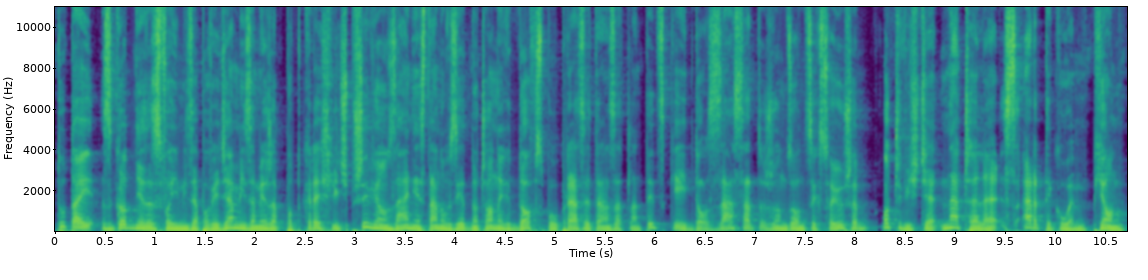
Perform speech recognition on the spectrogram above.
Tutaj, zgodnie ze swoimi zapowiedziami, zamierza podkreślić przywiązanie Stanów Zjednoczonych do współpracy transatlantyckiej, do zasad rządzących sojuszem, oczywiście na czele z artykułem 5.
